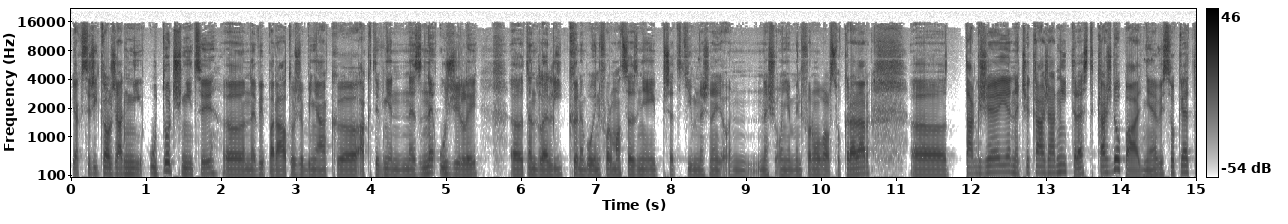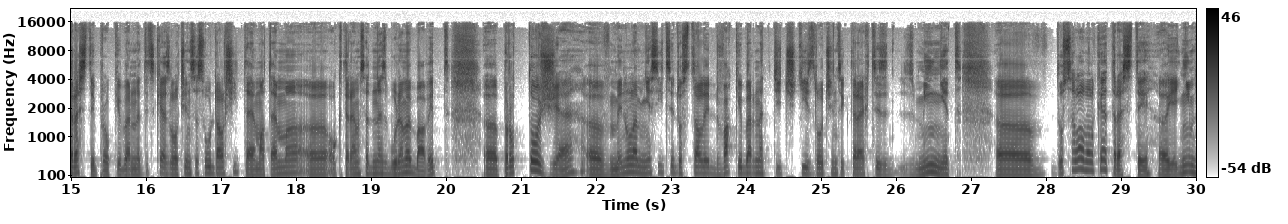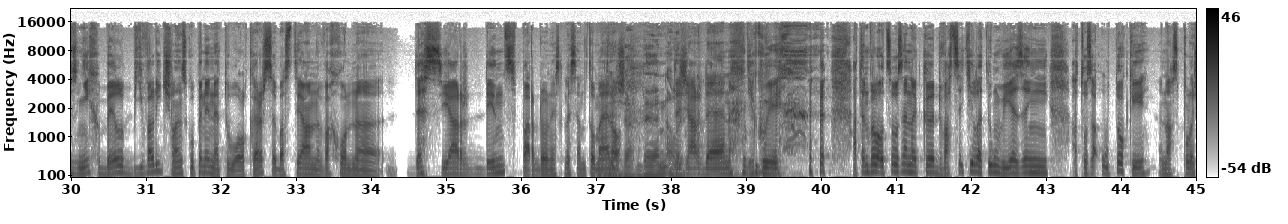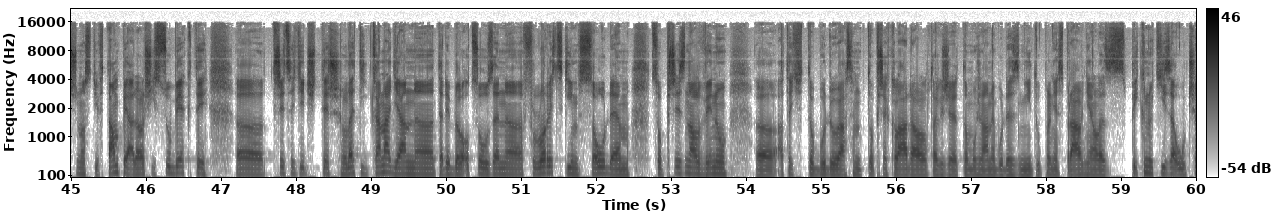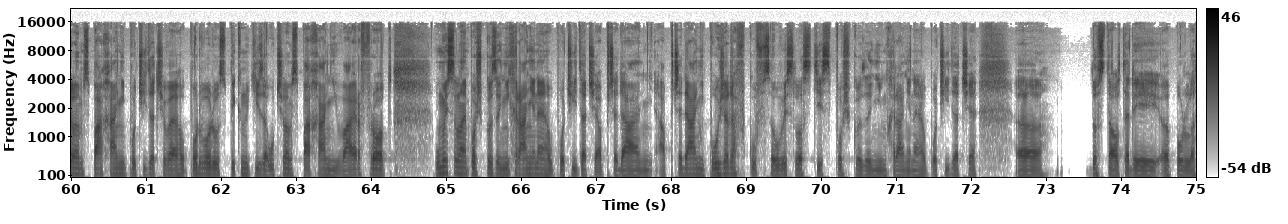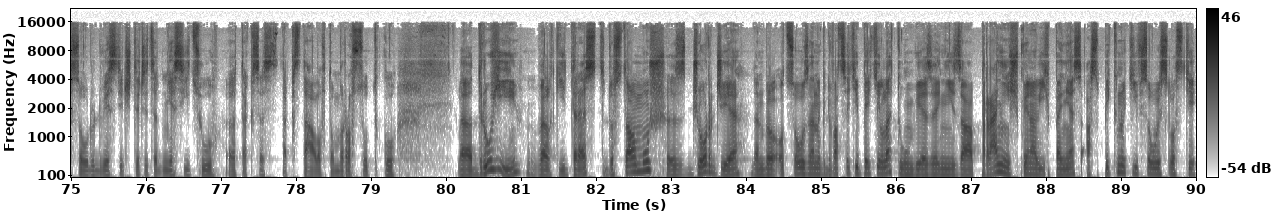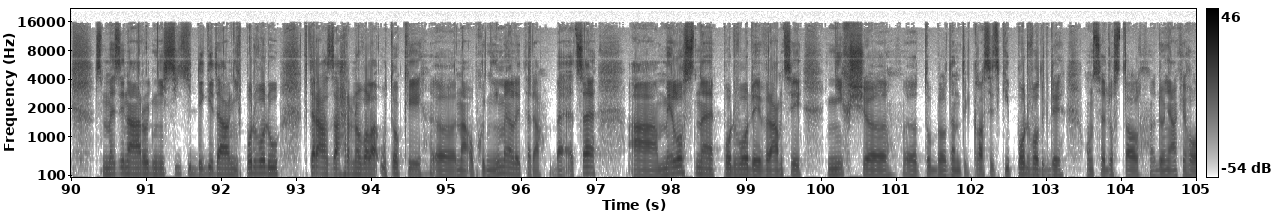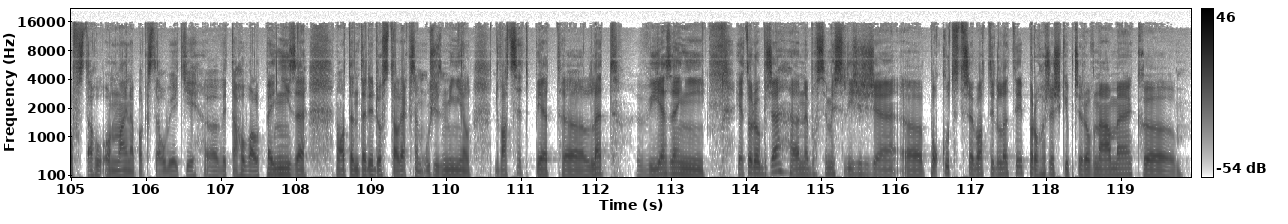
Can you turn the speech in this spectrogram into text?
jak si říkal, žádní útočníci, eh, nevypadá to, že by nějak eh, aktivně nezneužili eh, tenhle lík nebo informace z něj předtím, než, než o něm informoval Sokradar takže je nečeká žádný trest. Každopádně vysoké tresty pro kybernetické zločince jsou další tématem, eh, o kterém se dnes budeme bavit, eh, protože eh, v minulém měsíci dostali dva kybernetičtí zločinci, které chci zmínit, docela velké tresty. Jedním z nich byl bývalý člen skupiny Netwalker, Sebastian Vachon Desjardins, pardon, jestli jsem to jméno. Desjardins, ale... Desjardins, děkuji. a ten byl odsouzen k 20 letům vězení a to za útoky na společnosti v Tampě a další subjekty. 34-letý eh, Kanaďan eh, tedy byl odsouzen floridským soudem, co přiznal vinu eh, a teď to budu, já jsem to překládal, takže to možná nebude znít úplně správně, ale spiknutí za účelem spáchání počítačového podvodu, spiknutí za účelem spáchání wire fraud, umyslné poškození chráněného počítače a předání, a předání požadavku v souvislosti s poškozením chráněného počítače. Dostal tedy podle soudu 240 měsíců, tak se tak stálo v tom rozsudku. Eh, druhý velký trest dostal muž z Georgie. Ten byl odsouzen k 25 letům vězení za praní špinavých peněz a spiknutí v souvislosti s mezinárodní sítí digitálních podvodů, která zahrnovala útoky eh, na obchodní e-maily, teda BEC, a milostné podvody, v rámci nichž eh, to byl ten klasický podvod, kdy on se dostal do nějakého vztahu online a pak z té oběti vytahoval peníze. No a ten tedy dostal, jak jsem už zmínil, zmínil, 25 eh, let vězení. Je to dobře, eh, nebo si myslíš, že eh, pokud třeba tyhle ty prohřešky přirovnáme k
